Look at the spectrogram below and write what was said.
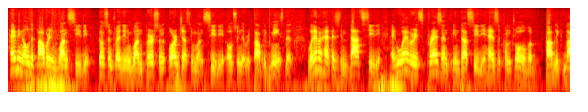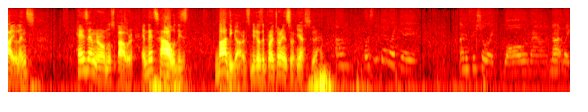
having all the power in one city, concentrated in one person, or just in one city, also in the Republic, means that whatever happens in that city, and whoever is present in that city has control over public violence, has an enormous power. And that's how these bodyguards, because the Praetorians, yes, go ahead. Um, wasn't there like a unofficial like wall around, not like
